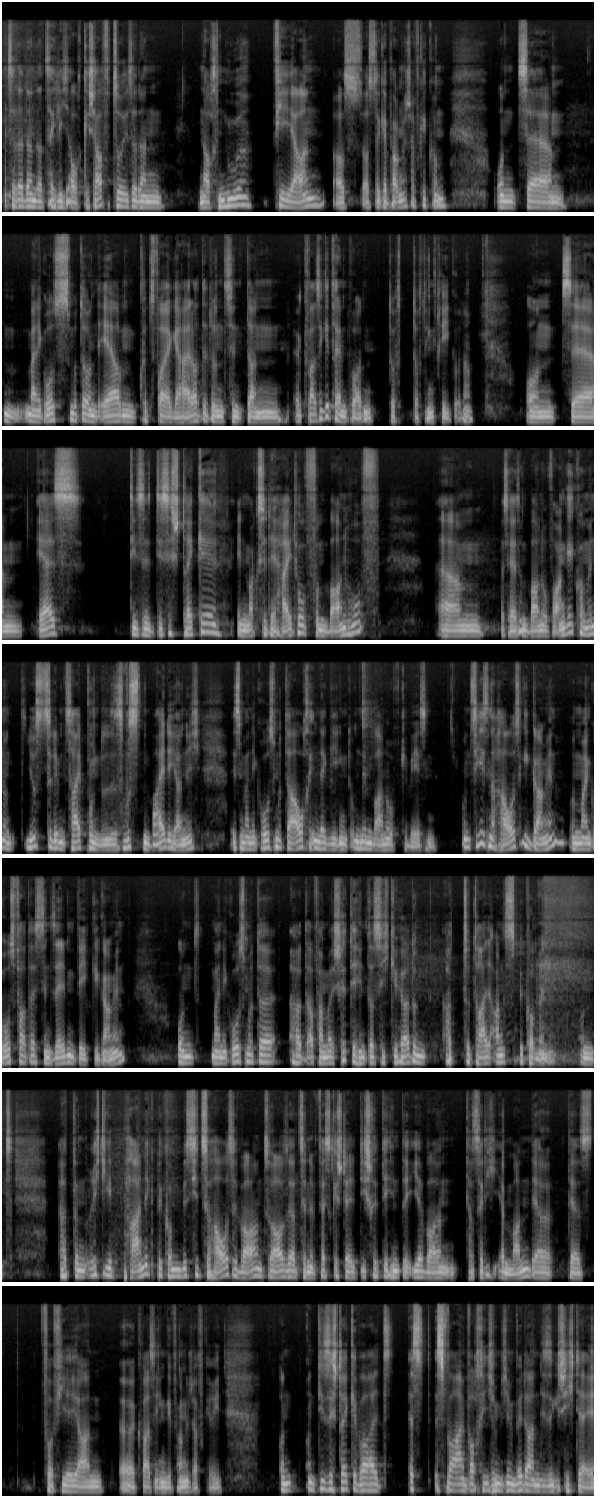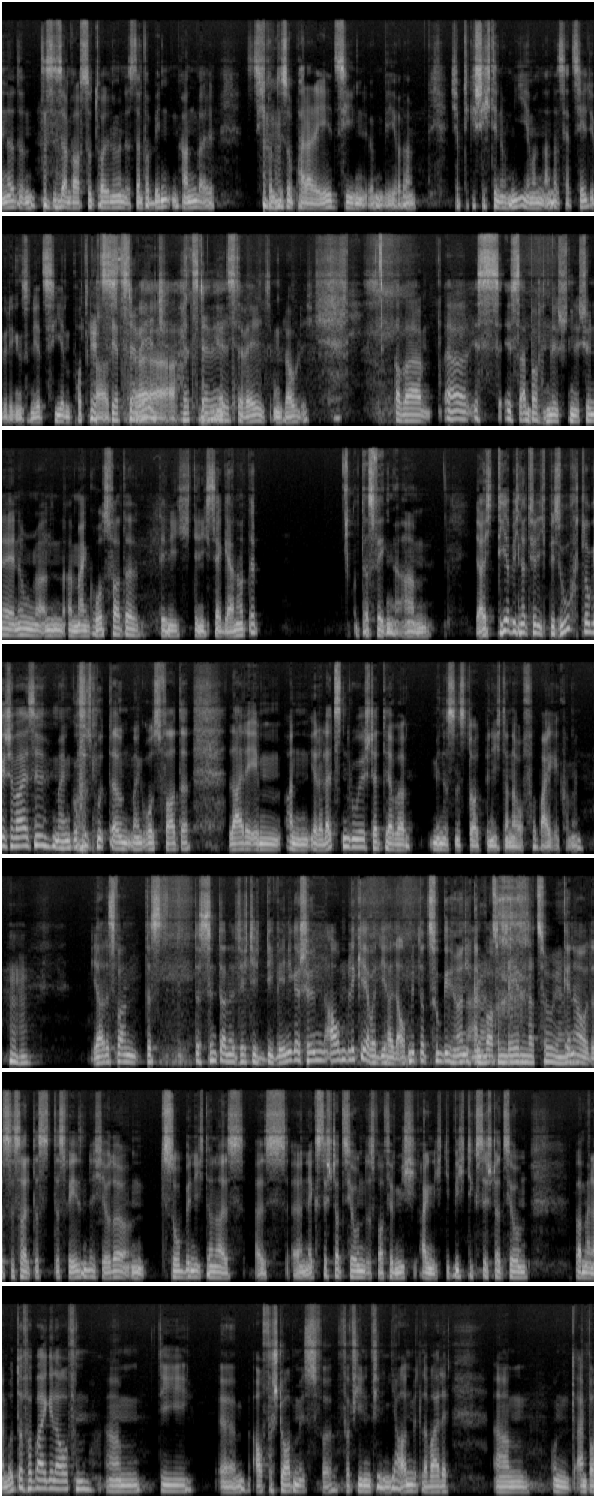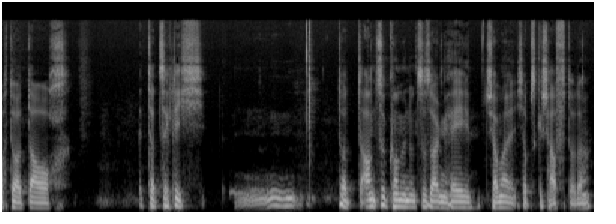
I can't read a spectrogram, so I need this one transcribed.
das hat er dann tatsächlich auch geschafft. So ist er dann nach nur vier Jahren aus, aus der Gefangenschaft gekommen. Und ähm, meine Großmutter und er haben kurz vorher geheiratet und sind dann äh, quasi getrennt worden durch, durch den Krieg, oder? Und ähm, er ist diese, diese Strecke in Maxete Heidhof vom Bahnhof, ähm, also er ist am Bahnhof angekommen und just zu dem Zeitpunkt, und das wussten beide ja nicht, ist meine Großmutter auch in der Gegend um den Bahnhof gewesen. Und sie ist nach Hause gegangen und mein Großvater ist denselben Weg gegangen. Und meine Großmutter hat auf einmal Schritte hinter sich gehört und hat total Angst bekommen. Und hat dann richtige Panik bekommen, bis sie zu Hause war. Und zu Hause hat sie dann festgestellt, die Schritte hinter ihr waren tatsächlich ihr Mann, der, der ist vor vier Jahren äh, quasi in Gefangenschaft geriet. Und, und diese Strecke war halt, es, es war einfach, ich habe mich immer wieder an diese Geschichte erinnert. Und das Mhm. ist einfach so toll, wenn man das dann verbinden kann, weil ich konnte Mhm. so parallel ziehen irgendwie. Oder ich habe die Geschichte noch nie jemand anders erzählt übrigens. Und jetzt hier im Podcast. Jetzt- jetzt der Welt. Jetzt der Welt. Jetzt der Welt. Unglaublich. Aber äh, es ist einfach eine, eine schöne Erinnerung an, an meinen Großvater, den ich, den ich sehr gern hatte. Und deswegen, ähm, ja, ich, die habe ich natürlich besucht, logischerweise. Meine Großmutter und mein Großvater leider eben an ihrer letzten Ruhestätte, aber mindestens dort bin ich dann auch vorbeigekommen. Mhm. Ja, das waren, das, das sind dann natürlich die, die weniger schönen Augenblicke, aber die halt auch mit dazugehören. Die gehören Einfach zum Leben dazu, ja. Genau, das ist halt das, das Wesentliche, oder? Und so bin ich dann als, als äh, nächste Station, das war für mich eigentlich die wichtigste Station, bei meiner Mutter vorbeigelaufen, ähm, die ähm, auch verstorben ist vor, vor vielen, vielen Jahren mittlerweile. Ähm, und einfach dort auch tatsächlich dort anzukommen und zu sagen, hey, schau mal, ich habe es geschafft, oder?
